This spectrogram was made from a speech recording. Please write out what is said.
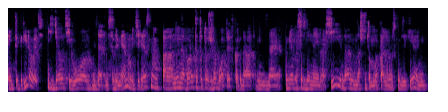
интегрировать и сделать его, не знаю, там, современным, интересным. А, ну и наоборот, это тоже работает работает, когда, там, не знаю, мемы, созданные в России, да, на нашем там локальном русском языке, они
